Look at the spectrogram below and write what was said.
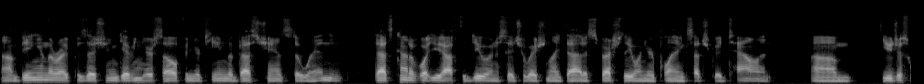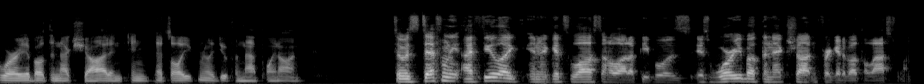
um, being in the right position, giving yourself and your team the best chance to win, and that's kind of what you have to do in a situation like that, especially when you're playing such good talent. Um, you just worry about the next shot, and, and that's all you can really do from that point on. So it's definitely I feel like, and it gets lost on a lot of people is is worry about the next shot and forget about the last one.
